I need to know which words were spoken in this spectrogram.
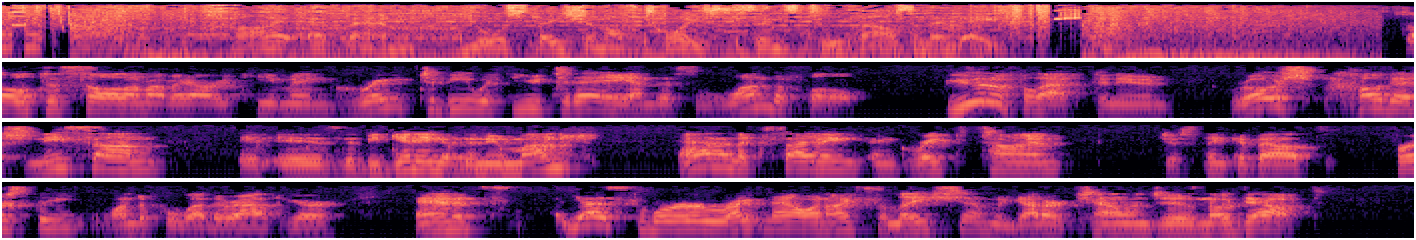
Chai FM, your station of choice since 2008. Soul to soul, I'm Ari. Great to be with you today on this wonderful, beautiful afternoon. Rosh Chodesh Nisan. It is the beginning of the new month and an exciting and great time. Just think about, firstly, wonderful weather out here. And it's, yes, we're right now in isolation. We got our challenges, no doubt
